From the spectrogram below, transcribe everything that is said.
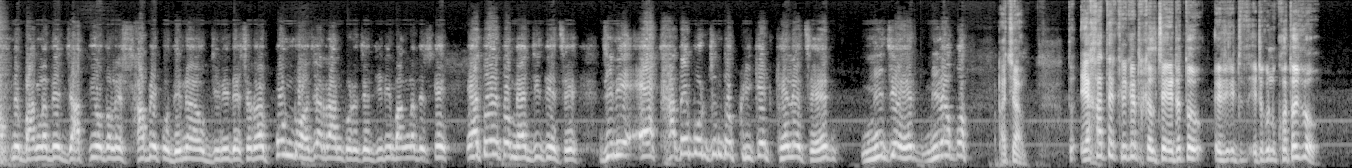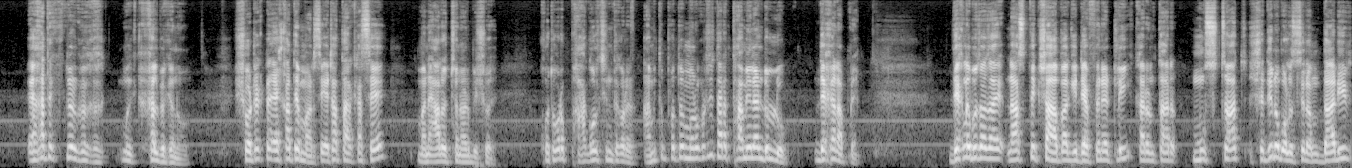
আপনি বাংলাদেশ জাতীয় দলের সাবেক অধিনায়ক যিনি দেশের হয়ে পনেরো হাজার রান করেছে যিনি বাংলাদেশকে এত এত ম্যাচ জিতেছে যিনি এক হাতে পর্যন্ত ক্রিকেট খেলেছেন নিজের নিরাপত্তা আচ্ছা তো এক হাতে ক্রিকেট খেলছে এটা তো এটা- কোনো কথা হইল? এক হাতে খেলবে কেন? শর্ট একটা এক হাতে মারছে, এটা তার কাছে মানে আলোচনার বিষয়। কত বড় পাগল চিন্তা করেন। আমি তো প্রথমে মনে করছি তার তামিলনাড়ুর লোক। দেখেন আপনি। দেখলে বোঝা যায় নাস্তিক শাহবাগি ডেফিনেটলি কারণ তার মুস্টাচ সেদিনও বলেছিলাম, দাড়ির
